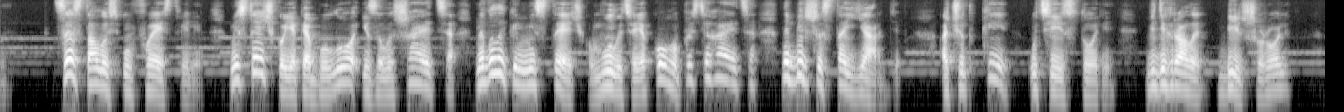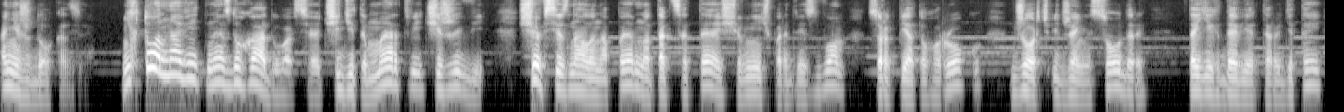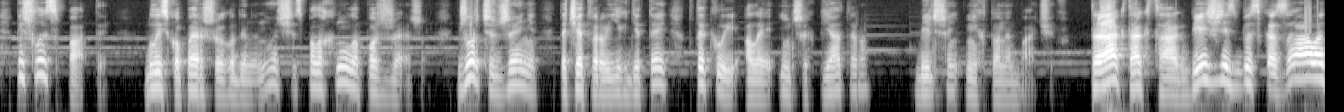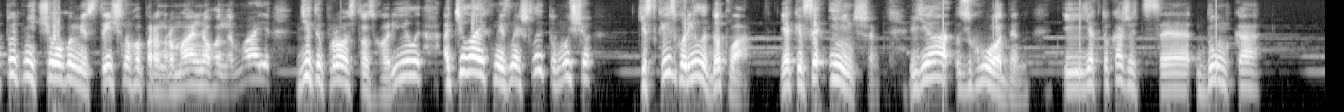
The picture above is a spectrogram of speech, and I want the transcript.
Це сталося у Фействілі, містечко, яке було і залишається невеликим містечком, вулиця якого простягається не більше ста ярдів. А чутки у цій історії відіграли більшу роль, аніж докази. Ніхто навіть не здогадувався, чи діти мертві, чи живі. Що всі знали напевно, так це те, що в ніч перед Різдвом 45-го року Джордж і Дженні Соудери та їх дев'ятеро дітей пішли спати. Близько першої години ночі спалахнула пожежа. Джордж і Дженні та четверо їх дітей втекли, але інших п'ятеро більше ніхто не бачив. Так, так, так. Більшість би сказала, тут нічого містичного, паранормального немає. Діти просто згоріли, а тіла їх не знайшли, тому що кістки згоріли дотла, як і все інше. Я згоден. І як то кажуть, це думка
